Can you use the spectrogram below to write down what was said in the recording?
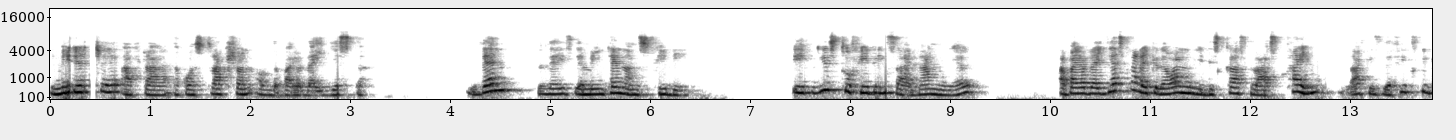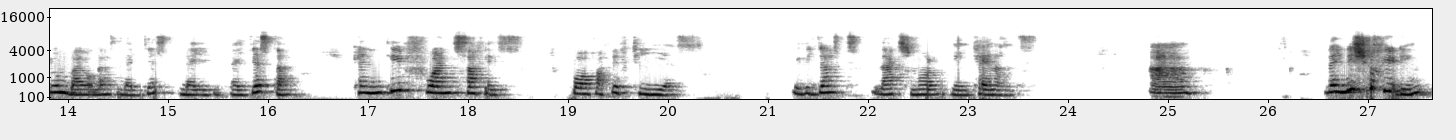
immediately after the construction of the biodigester. Then there is the maintenance feeding. If these two feedings are done well, a biodigester like the one we discussed last time, that is the fixed dome biogas digest, digester, can give one surface for over 50 years with just that small maintenance. Uh, the initial feeding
